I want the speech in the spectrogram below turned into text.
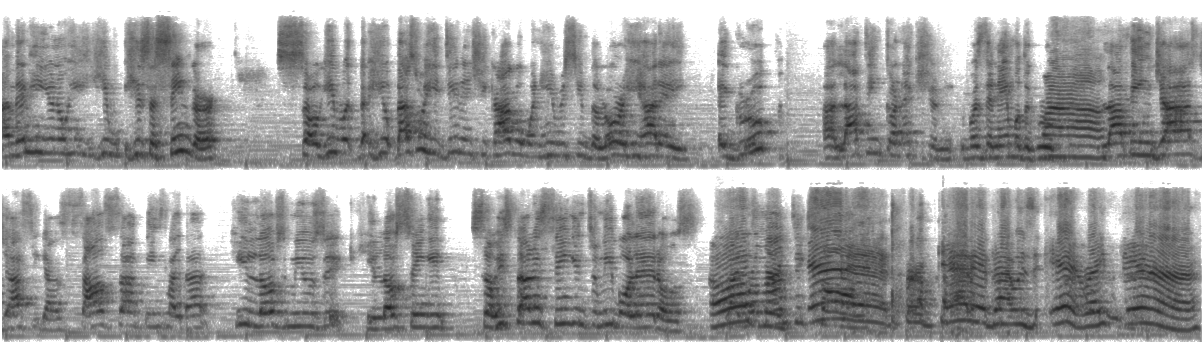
and then he, you know, he, he he's a singer, so he was. He, that's what he did in Chicago when he received the Lord. He had a a group, a Latin Connection was the name of the group. Wow. Latin jazz, jazzy jazz, salsa, things like that. He loves music. He loves singing. So he started singing to me boleros, Oh, like romantic forget songs. it. Forget it. That was it right there.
